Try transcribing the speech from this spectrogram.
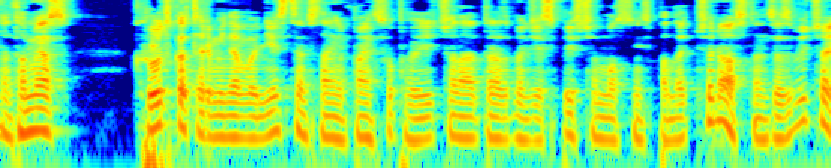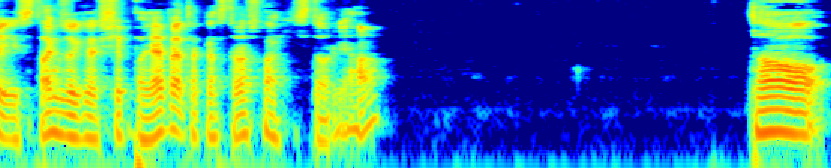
Natomiast krótkoterminowo nie jestem w stanie Państwu powiedzieć, czy ona teraz będzie jeszcze mocniej spadać, czy rosnąć. Zazwyczaj jest tak, że jak się pojawia taka straszna historia, to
